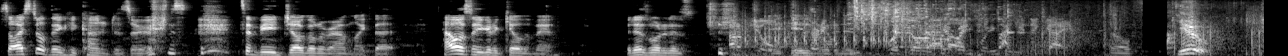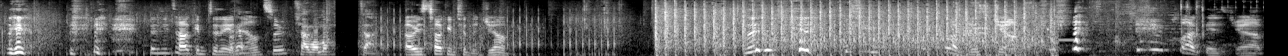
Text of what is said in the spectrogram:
So I still think he kind of deserves to be juggled around like that. How else are you gonna kill the man? It is what it is. it is what it is. Oh, you. Is he talking to the okay. announcer? Try one more time. Oh, he's talking to the jump. Fuck this jump. Fuck this jump,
